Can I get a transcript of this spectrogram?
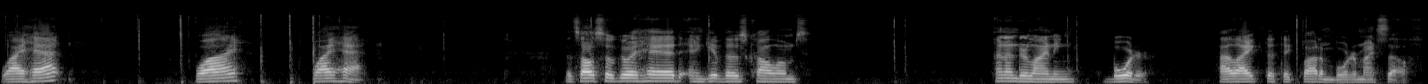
Y hat, Y, Y hat. Let's also go ahead and give those columns an underlining border. I like the thick bottom border myself.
